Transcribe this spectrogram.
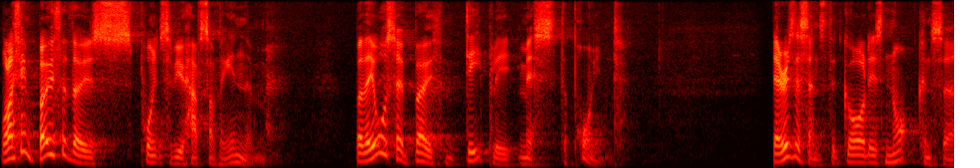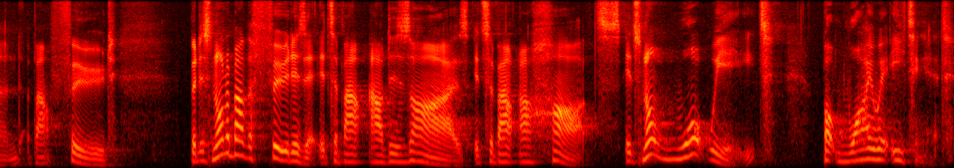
Well, I think both of those points of view have something in them. But they also both deeply miss the point. There is a sense that God is not concerned about food But it's not about the food, is it? It's about our desires, it's about our hearts. It's not what we eat, but why we're eating it.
